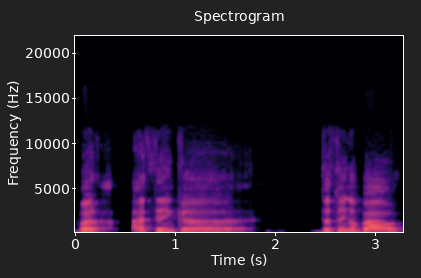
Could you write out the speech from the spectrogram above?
But I think uh the thing about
